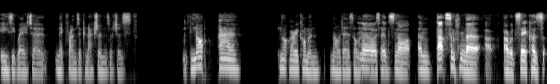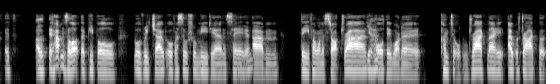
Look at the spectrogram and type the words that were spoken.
easy way to make friends and connections which is not uh not very common nowadays I would, No, say. it's not, and that's something that I, I would say because it uh, it happens a lot that people will reach out over social media and say, hmm um, they either want to start drag yeah. or they want to come to open drag night out of drag, but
